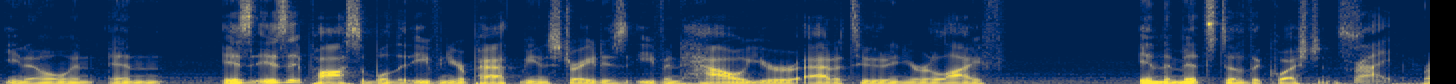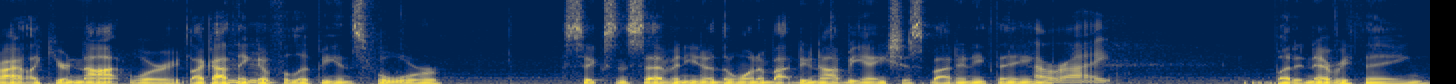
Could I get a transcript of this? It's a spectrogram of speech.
you know, and and is is it possible that even your path being straight is even how your attitude and your life in the midst of the questions. Right. Right? Like you're not worried. Like I think of Philippians 4 6 and 7, you know, the one about do not be anxious about anything, All right. but in everything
